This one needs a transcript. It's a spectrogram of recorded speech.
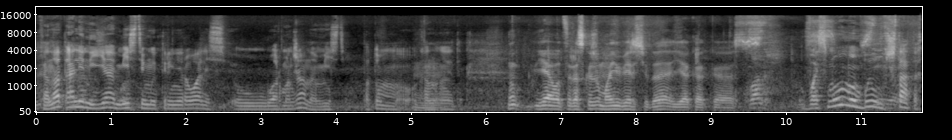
нет. Канат Алин и я вместе мы тренировались у Арманжана вместе. Потом э, кан- это. Ну, я вот расскажу мою версию, да, я как... э, восьмом он был в Штатах.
